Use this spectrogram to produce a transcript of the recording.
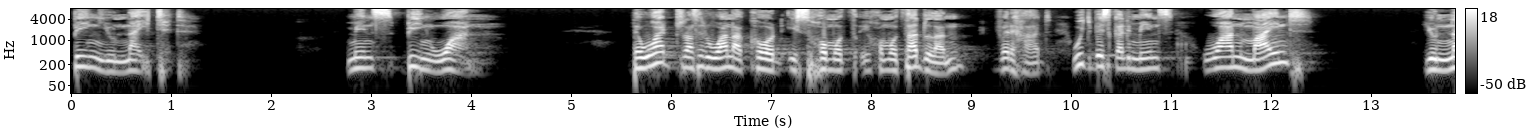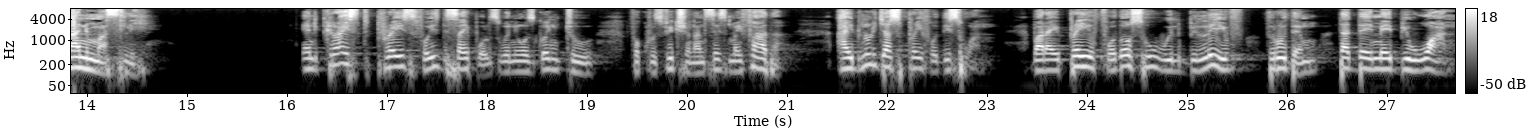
being united. Means being one. The word translated one accord is homoth- homothodlan, very hard, which basically means one mind, unanimously. And Christ prays for his disciples when he was going to, for crucifixion and says, my father, I do not just pray for this one, but I pray for those who will believe through them that they may be one.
